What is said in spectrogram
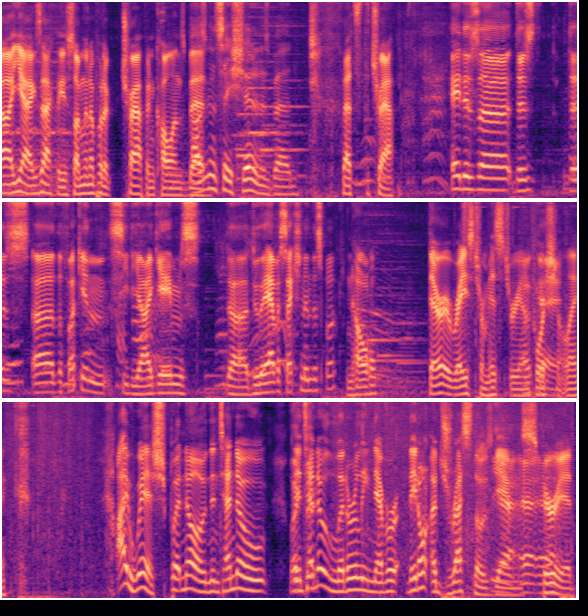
Uh yeah, exactly. So I'm gonna put a trap in Colin's bed. I was gonna say shit in his bed. That's the trap. Hey, does uh, does does uh, the fucking CDI games? Uh, do they have a section in this book? No. They're erased from history, unfortunately. I wish, but no, Nintendo Like, Nintendo literally never they don't address those Yeah, games, uh, uh, period.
